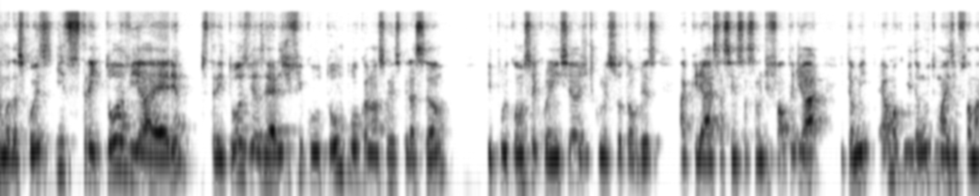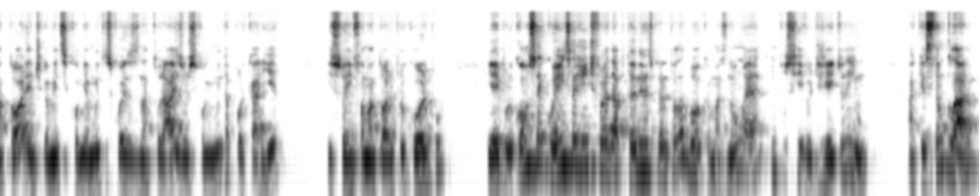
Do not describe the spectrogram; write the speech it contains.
é uma das coisas. Estreitou a via aérea, estreitou as vias aéreas, dificultou um pouco a nossa respiração e, por consequência, a gente começou talvez a criar essa sensação de falta de ar. E também é uma comida muito mais inflamatória. Antigamente se comia muitas coisas naturais, hoje se come muita porcaria. Isso é inflamatório para o corpo. E aí, por consequência, a gente foi adaptando e respirando pela boca, mas não é impossível de jeito nenhum. A questão, claro,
